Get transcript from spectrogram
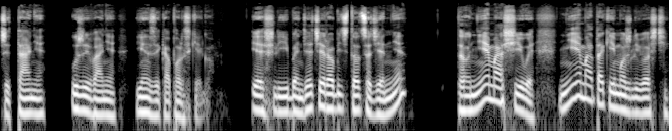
czytanie, używanie języka polskiego. Jeśli będziecie robić to codziennie, to nie ma siły, nie ma takiej możliwości,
